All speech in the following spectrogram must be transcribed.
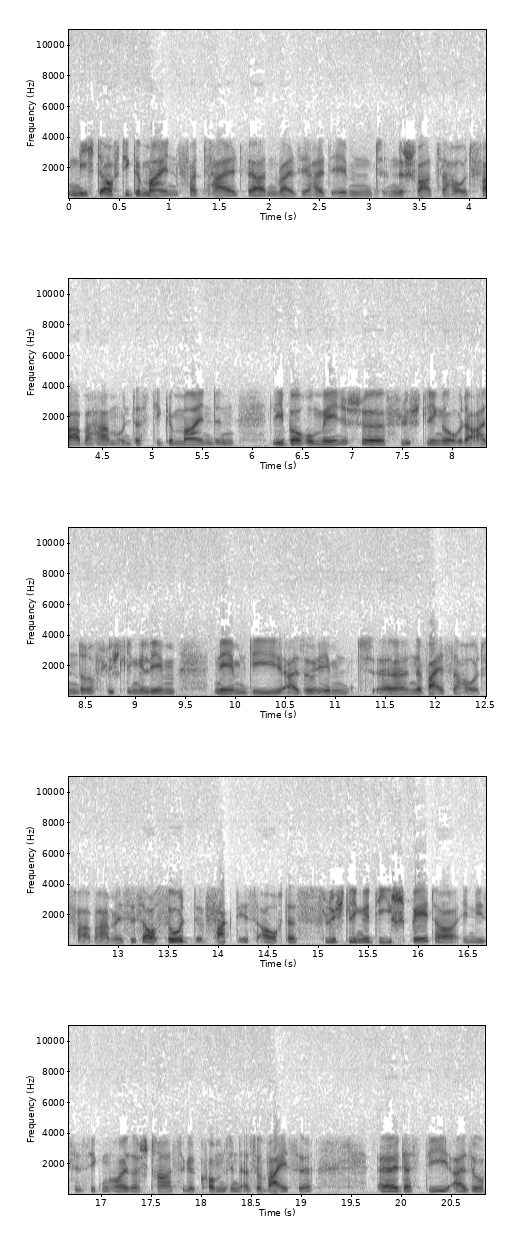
nicht auf die Gemeinden verteilt werden, weil sie halt eben eine schwarze Hautfarbe haben und dass die Gemeinden lieber rumänische Flüchtlinge oder andere Flüchtlinge leben, nehmen, die also eben äh, eine weiße Hautfarbe haben. Es ist auch so, Fakt ist auch, dass Flüchtlinge, die später in diese Sickenhäuserstraße gekommen sind, also Weiße, dass die also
